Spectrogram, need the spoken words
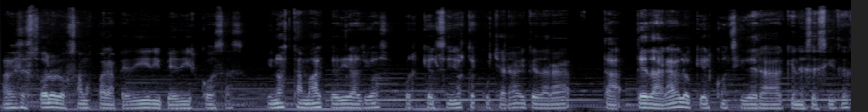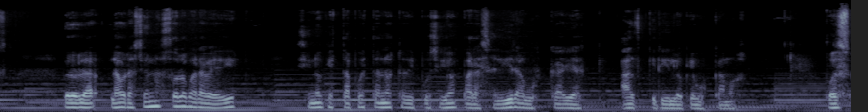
A veces solo lo usamos para pedir y pedir cosas. Y no está mal pedir a Dios porque el Señor te escuchará y te dará, te dará lo que Él considera que necesites. Pero la oración no es solo para pedir, sino que está puesta a nuestra disposición para salir a buscar y adquirir lo que buscamos. Pues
